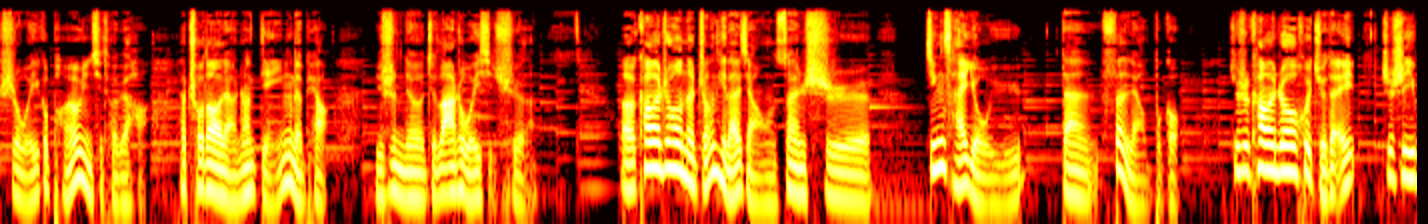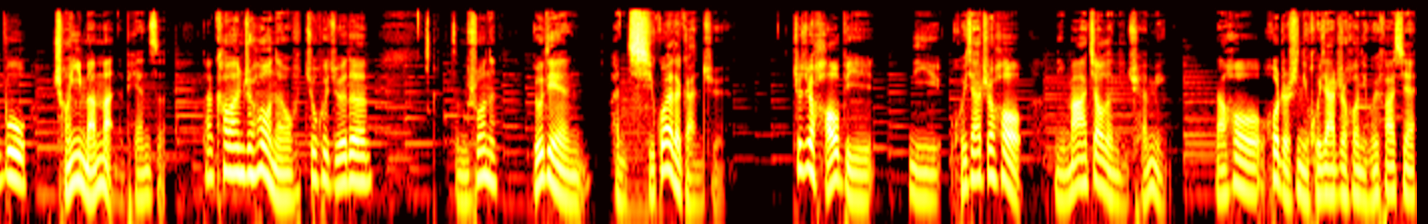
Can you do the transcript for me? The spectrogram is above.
是我一个朋友运气特别好，他抽到了两张点映的票，于是呢就拉着我一起去了。呃，看完之后呢，整体来讲算是精彩有余，但分量不够。就是看完之后会觉得，哎，这是一部诚意满满的片子。但看完之后呢，就会觉得，怎么说呢，有点很奇怪的感觉。这就好比你回家之后，你妈叫了你全名，然后或者是你回家之后，你会发现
